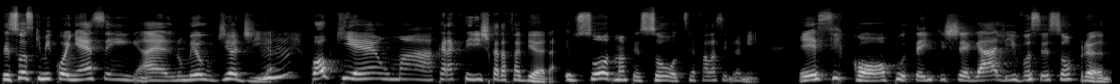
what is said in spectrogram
pessoas que me conhecem é, no meu dia a dia, Uhum. qual que é uma característica da Fabiana? Eu sou uma pessoa que você fala assim para mim, esse copo tem que chegar ali você soprando.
